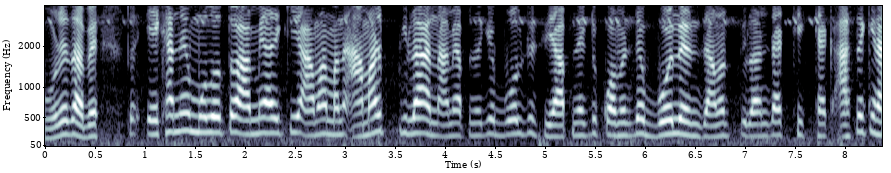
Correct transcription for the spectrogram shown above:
ভরে যাবে। তো এখানে মূলত আমি আর কি আমার মানে আমার প্ল্যান আমি আপনাদেরকে বলতেছি। আপনি একটু কমেন্টে বললেন যে আমার প্ল্যানটা ঠিকঠাক আছে কিনা।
